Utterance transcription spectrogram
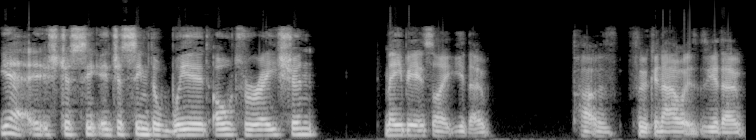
yeah, it's just it just seemed a weird alteration. Maybe it's like you know, part of Fukunaga's you know,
